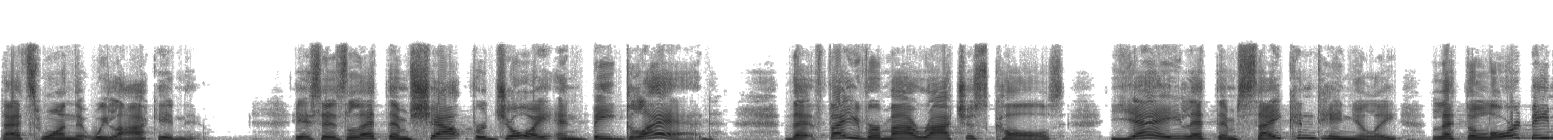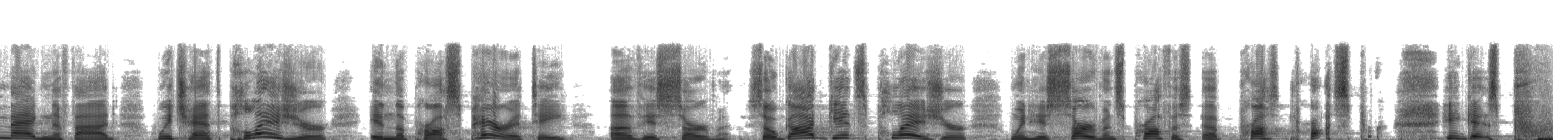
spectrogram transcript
that's one that we like, isn't it? It says, Let them shout for joy and be glad that favor my righteous cause. Yea, let them say continually, Let the Lord be magnified, which hath pleasure in the prosperity of his servant. So God gets pleasure when his servants uh, pros- prosper. He gets pr-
